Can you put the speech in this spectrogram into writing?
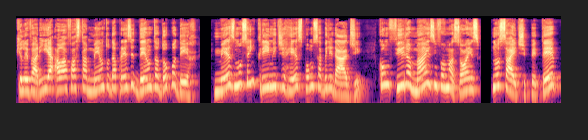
que levaria ao afastamento da presidenta do poder, mesmo sem crime de responsabilidade. Confira mais informações no site pt.org.br.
